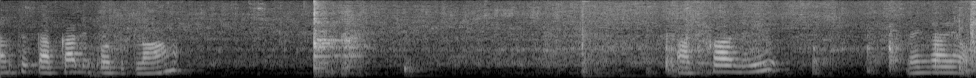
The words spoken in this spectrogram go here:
அடுத்து தக்காளி போட்டுக்கலாம். தக்காளி வெங்காயம்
